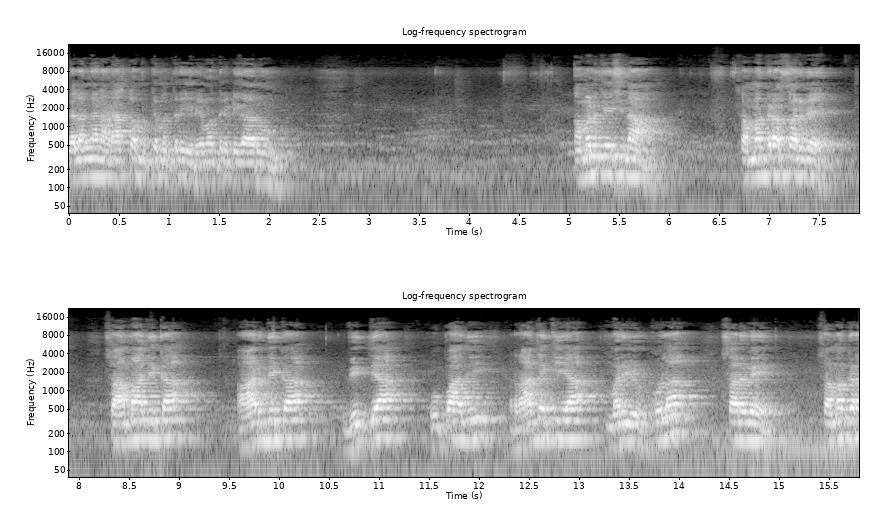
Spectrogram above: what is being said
తెలంగాణ రాష్ట్ర ముఖ్యమంత్రి రేవంత్ రెడ్డి గారు అమలు చేసిన సమగ్ర సర్వే సామాజిక ఆర్థిక విద్య ఉపాధి రాజకీయ మరియు కుల సర్వే సమగ్ర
